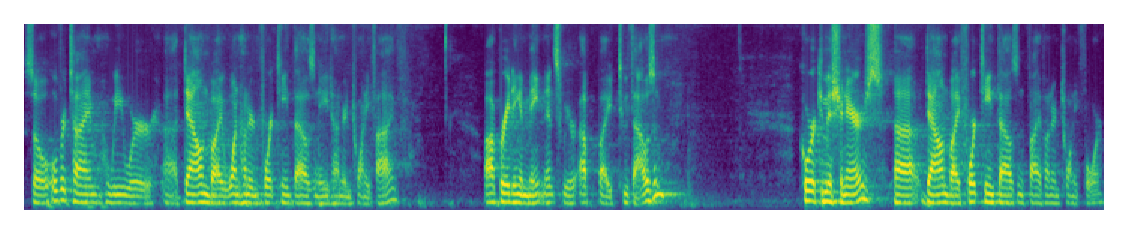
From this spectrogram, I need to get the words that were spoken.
So overtime, we were uh, down by 114,825. Operating and maintenance, we were up by 2,000. Corps commissionaires, uh, down by 14,524.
